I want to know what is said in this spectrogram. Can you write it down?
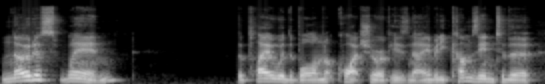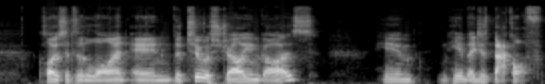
notice when the player with the ball, I'm not quite sure of his name, but he comes into the closer to the line, and the two Australian guys, him and him, they just back off.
